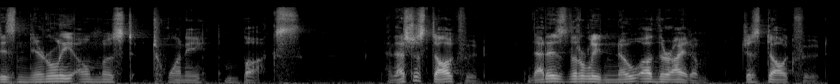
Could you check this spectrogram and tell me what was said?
is nearly almost 20 bucks. And that's just dog food. That is literally no other item, just dog food.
